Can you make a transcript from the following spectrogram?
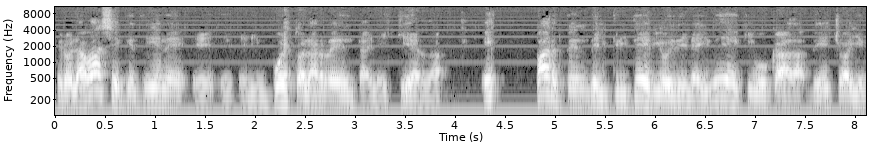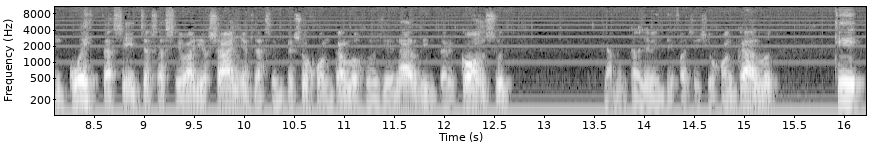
Pero la base que tiene eh, el- impuesto a la renta y la izquierda es parten del criterio y de la idea equivocada. De hecho, hay encuestas hechas hace varios años, las empezó Juan Carlos Dollenar de Intercónsul, lamentablemente falleció Juan Carlos, que,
